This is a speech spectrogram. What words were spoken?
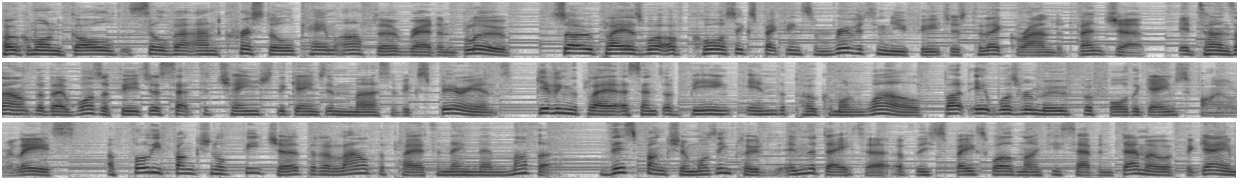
Pokemon Gold, Silver, and Crystal came after Red and Blue, so players were of course expecting some riveting new features to their grand adventure. It turns out that there was a feature set to change the game's immersive experience, giving the player a sense of being in the Pokemon world, but it was removed before the game's final release. A fully functional feature that allowed the player to name their mother. This function was included in the data of the Space World 97 demo of the game,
